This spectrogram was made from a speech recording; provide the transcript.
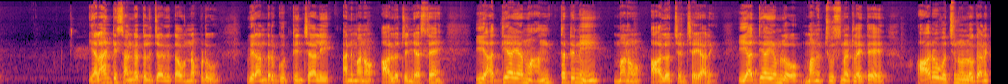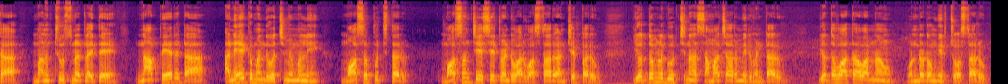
ఎలాంటి సంగతులు జరుగుతూ ఉన్నప్పుడు వీరందరూ గుర్తించాలి అని మనం ఆలోచన చేస్తే ఈ అధ్యాయం అంతటిని మనం ఆలోచన చేయాలి. ఈ అధ్యాయంలో మనం చూసినట్లయితే ఆరో వచనంలో గనక మనం చూసినట్లయితే నా పేరిట అనేక మంది వచ్చి మిమ్మల్ని మోసపుచ్చుతారు. మోసం చేసేటువంటి వారు వస్తారు అని చెప్పారు. యుద్ధంలో గురించిన సమాచారం మీరు వింటారు. యుద్ధ వాతావరణం ఉండడం మీరు చూస్తారు.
